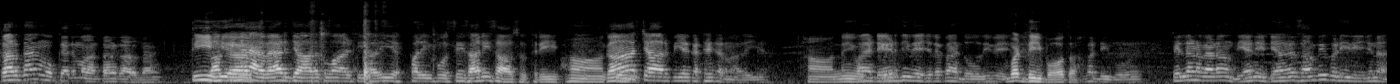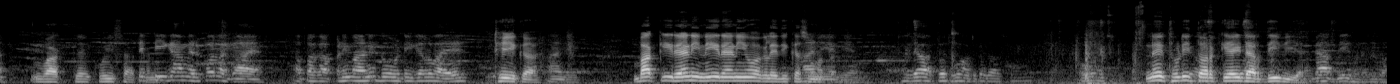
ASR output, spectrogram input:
ਕਰ ਦਾਂਗੇ ਮੌਕੇ ਤੇ ਮਾਨਤਾਨ ਕਰ ਦਾਂਗੇ। 30000 ਹੈ ਵੈੜ ਯਾਰ ਕੁਆਲਿਟੀ ਵਾਲੀ ਹੈ ਫਲੀ ਪੋਸੀ ਸਾਰੀ ਸਾਫ਼ ਸੁਥਰੀ ਹਾਂ ਗਾਂ 4 ਰੁਪਏ ਇਕੱਠੇ ਕਰਨ ਵਾਲੀ ਹੈ ਹਾਂ ਨਹੀਂ ਭਾਵੇਂ। ਡੇਢ ਦੀ ਵੇਚ ਲੈ ਭਾਵੇਂ 2 ਦੀ ਵੇਚ। ਲੈ। ਵੱਡੀ ਬਹੁਤ ਆ। ਵੱਡੀ ਬਹੁਤ। ਪਹਿਲਣ ਵੈੜਾਂ ਹੁੰਦੀਆਂ ਨੇ ਏਡੀਆਂ ਦੇ ਸਾਂਭੀ ਬੜੀ ਰੀਜਨ ਆ। ਵਾਕਿਆ ਕੋਈ ਸ਼ੱਕ ਤੇ ਨਹੀਂ। ਟੀਕਾ ਮੇਰੇ ਕੋਲ ਲੱਗਾ ਆ। ਆਪਾਂ ਆਪਣੀ ਮਾਨੀ ਦੋ ਟੀਕੇ ਲਵਾਏ। ਠੀਕ ਆ। ਹਾਂਜੀ। ਬਾਕੀ ਰਹਿਣੀ ਨਹੀਂ ਰਹਿਣੀ ਉਹ ਅਗਲੇ ਦੀ ਕਿਸਮਤ ਦੱਸ ਨਹੀਂ ਥੋੜੀ ਤੁਰ ਕੇ ਆਈ ਡਰਦੀ ਵੀ ਆ। ਡਰਦੀ ਥੋੜਾ ਜਿਹਾ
